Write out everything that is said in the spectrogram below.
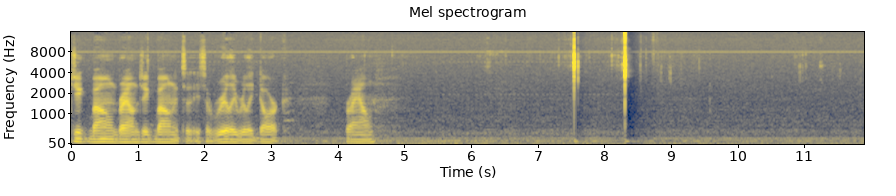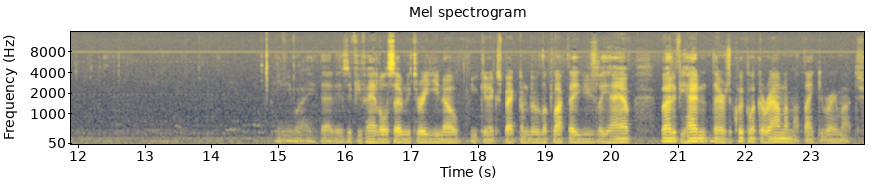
jig bone, brown jig bone. It's a, it's a really, really dark brown. That is if you've handled a 73 you know you can expect them to look like they usually have. But if you hadn't there's a quick look around them. I thank you very much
